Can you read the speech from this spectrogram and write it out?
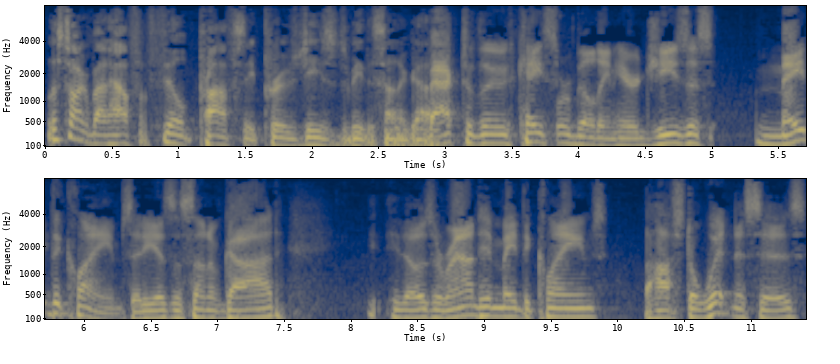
let's talk about how fulfilled prophecy proves Jesus to be the Son of God. Back to the case we're building here. Jesus made the claims that he is the Son of God. Those around him made the claims. The hostile witnesses.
